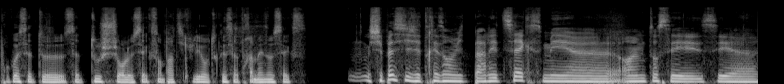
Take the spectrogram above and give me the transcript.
pourquoi ça te, ça te touche sur le sexe en particulier, en tout cas ça te ramène au sexe? Je sais pas si j'ai très envie de parler de sexe, mais euh, en même temps, c'est. c'est euh,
